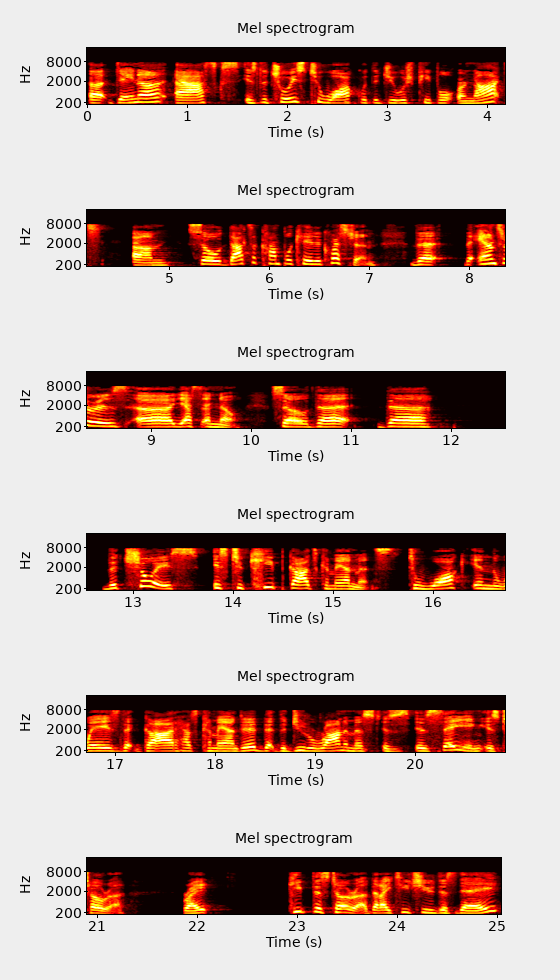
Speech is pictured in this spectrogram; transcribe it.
uh, Dana asks, is the choice to walk with the Jewish people or not? Um, so that's a complicated question. The, the answer is, uh, yes and no. So the, the, the choice is to keep God's commandments, to walk in the ways that God has commanded, that the Deuteronomist is, is saying is Torah, right? Keep this Torah that I teach you this day,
